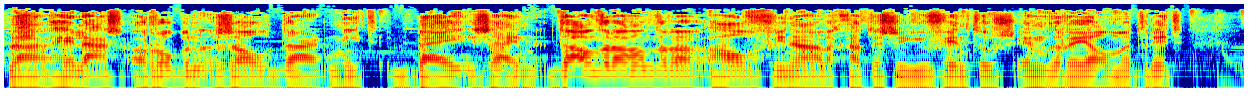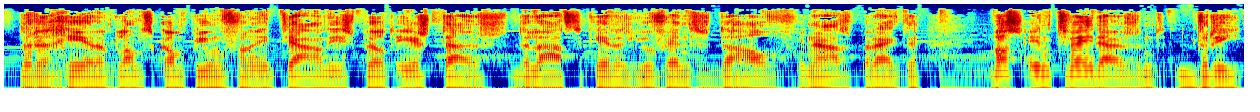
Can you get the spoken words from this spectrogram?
Maar helaas, Robben zal daar niet bij zijn. De andere, halve finale gaat tussen Juventus en Real Madrid. De regerend landskampioen van Italië speelt eerst thuis. De laatste keer dat Juventus de halve finales bereikte was in 2003.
